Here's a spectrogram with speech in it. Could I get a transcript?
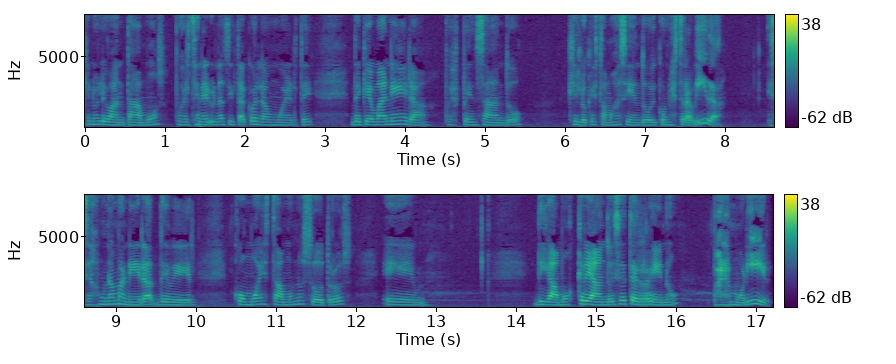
que nos levantamos poder tener una cita con la muerte. ¿De qué manera? Pues pensando qué es lo que estamos haciendo hoy con nuestra vida. Esa es una manera de ver cómo estamos nosotros, eh, digamos, creando ese terreno para morir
